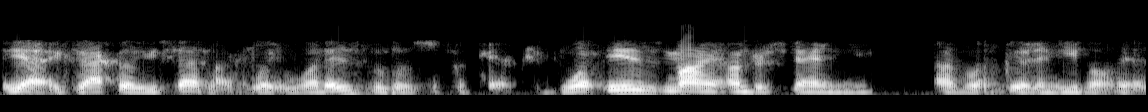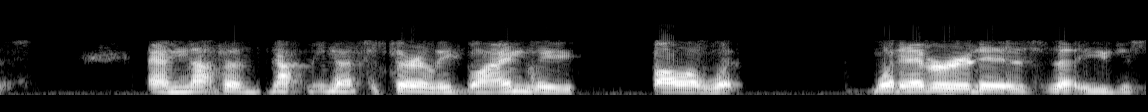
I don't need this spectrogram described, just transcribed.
Yeah, exactly. What you said like, wait, what is the Lucifer character? What is my understanding of what good and evil is, and not to not necessarily blindly follow what whatever it is that you just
